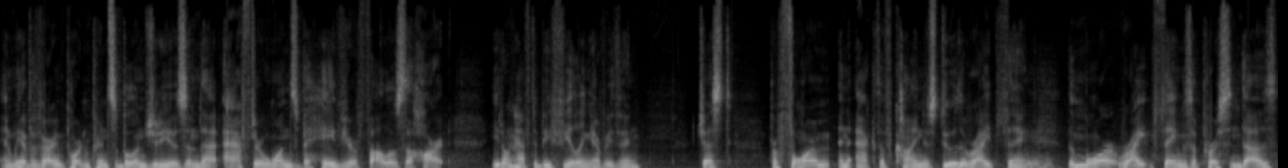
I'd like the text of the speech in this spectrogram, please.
And we have a very important principle in Judaism that after one's behavior follows the heart. You don't have to be feeling everything. Just perform an act of kindness, do the right thing. Mm-hmm. The more right things a person does,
